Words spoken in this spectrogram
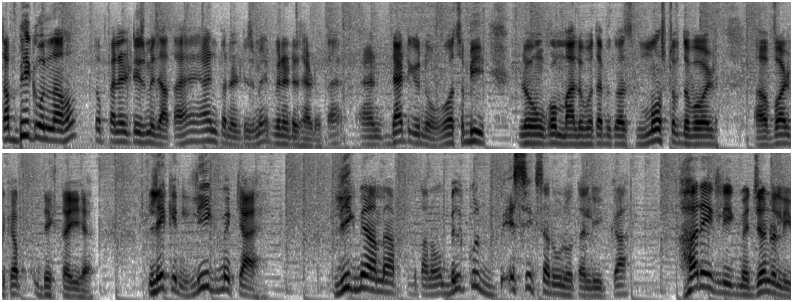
तब भी गोल ना हो तो पेनल्टीज़ में जाता है एंड पेनल्टीज़ में विनर डिसाइड होता है एंड दैट यू नो वो सभी लोगों को मालूम होता है because most of the world world cup दिखता ही है। लेकिन लीग में क्या है? लीग में मैं आपको बता रहा हूँ, बिल्कुल बेसिक सा रूल होता है लीग का। हर एक लीग में जनरली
